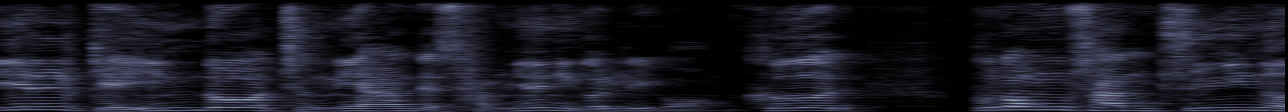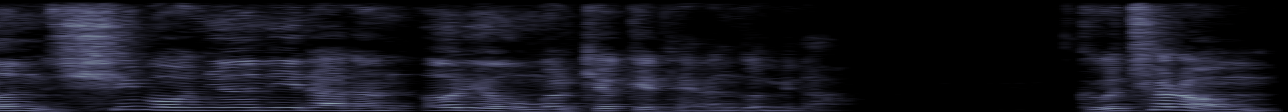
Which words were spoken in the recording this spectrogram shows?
1개인도 정리하는데 3년이 걸리고 그 부동산 주인은 15년이라는 어려움을 겪게 되는 겁니다. 그것처럼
